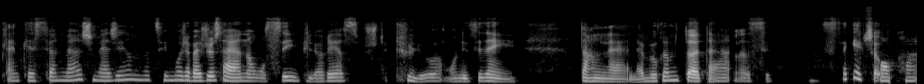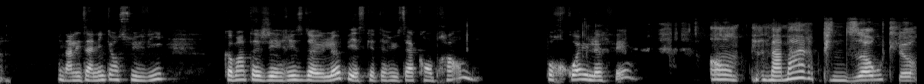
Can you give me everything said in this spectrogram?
plein de questionnements, j'imagine. Moi, j'avais juste à annoncer, puis le reste, je n'étais plus là. On était dans, dans la, la brume totale. C'était quelque Je chose. comprends. Dans les années qui ont suivi, comment tu as géré ce deuil-là? Puis est-ce que tu as réussi à comprendre pourquoi il l'a fait? On- ma mère puis nous autres, là,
